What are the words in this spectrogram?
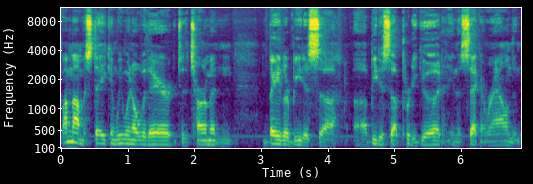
if I'm not mistaken, we went over there to the tournament and Baylor beat us uh, uh, beat us up pretty good in the second round, and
